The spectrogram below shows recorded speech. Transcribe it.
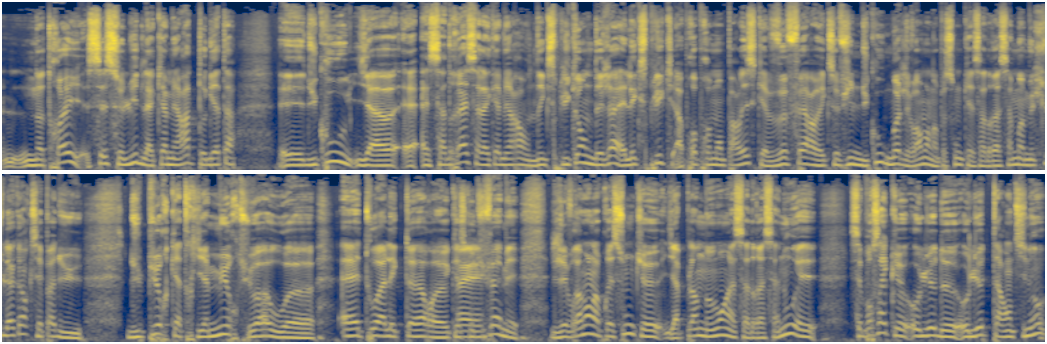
notre œil c'est celui de la caméra de Togata. Et du coup, y a, elle, elle s'adresse à la caméra en expliquant déjà, elle explique à proprement parler ce qu'elle veut faire avec ce film. Du coup, moi j'ai vraiment l'impression qu'elle s'adresse à moi. Mais je suis d'accord que c'est pas du, du pur quatrième mur, tu vois, où, euh, Hey, toi lecteur, euh, qu'est-ce Ouais. que tu fais? Mais j'ai vraiment l'impression qu'il y a plein de moments où elle s'adresse à nous. Et c'est pour ça qu'au lieu de, au lieu de Tarantino, Tarantino,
